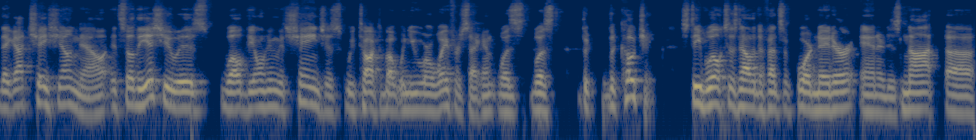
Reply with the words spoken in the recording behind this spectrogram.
they got Chase Young now, and so the issue is, well, the only thing that's changed is we talked about when you were away for a second was was the the coaching. Steve Wilks is now the defensive coordinator, and it is not uh,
